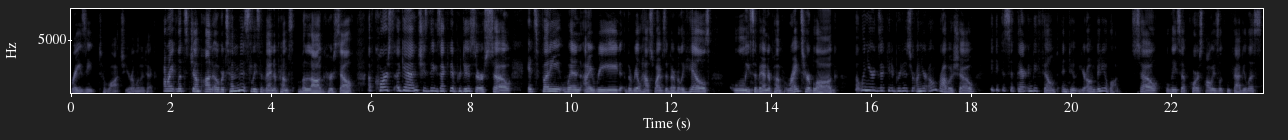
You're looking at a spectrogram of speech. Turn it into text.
crazy to watch. You're a lunatic. All right, let's jump on over to Miss Lisa Vanderpump's blog herself. Of course, again, she's the executive producer, so it's funny when I read The Real Housewives of Beverly Hills, Lisa Vanderpump writes her blog, but when you're executive producer on your own Bravo show, you get to sit there and be filmed and do your own video blog. So, Lisa, of course, always looking fabulous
